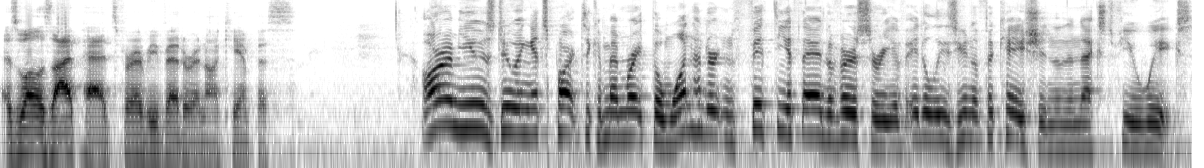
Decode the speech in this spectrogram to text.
as well as iPads for every veteran on campus. RMU is doing its part to commemorate the 150th anniversary of Italy's unification in the next few weeks.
